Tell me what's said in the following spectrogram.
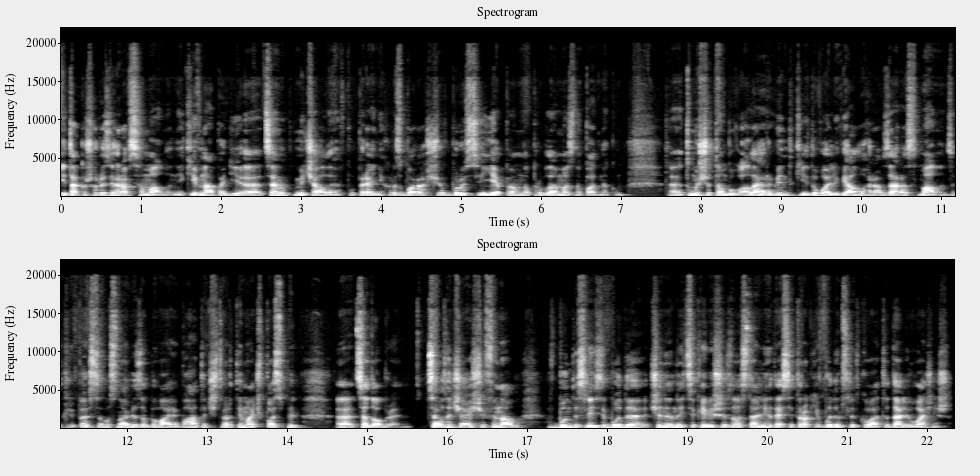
І також розігрався Малин, який в нападі, е, це ми помічали в попередніх розборах, що в Борусії є певна проблема з нападником. Е, Тому що там був Алер, він такий доволі в'яло грав. Зараз Малин закріпився в основі, забиває багато, четвертий матч поспіль. Е, Це добре. Це означає, що фінал в Бундеслізі буде чи не найцікавіший за останніх 10 років. Будемо слідкувати далі уважніше.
